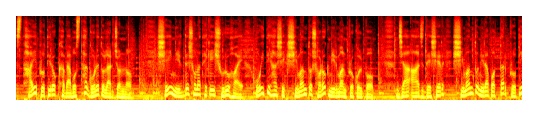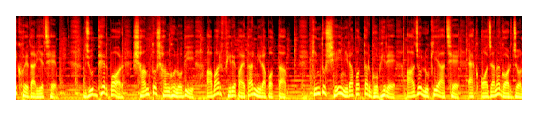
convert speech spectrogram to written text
স্থায়ী প্রতিরক্ষা ব্যবস্থা গড়ে তোলার জন্য। সেই নির্দেশনা থেকেই শুরু হয় ঐতিহাসিক সীমান্ত সড়ক নির্মাণ প্রকল্প, যা আজ দেশের সীমান্ত নিরাপত্তার প্রতীক হয়ে দাঁড়িয়েছে। যুদ্ধের পর শান্ত সাঙ্গ নদী আবার ফিরে পায় তার নিরাপত্তা। কিন্তু সেই নিরাপত্তার গভীরে আজও লুকিয়ে আছে এক অজানা গর্জন,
